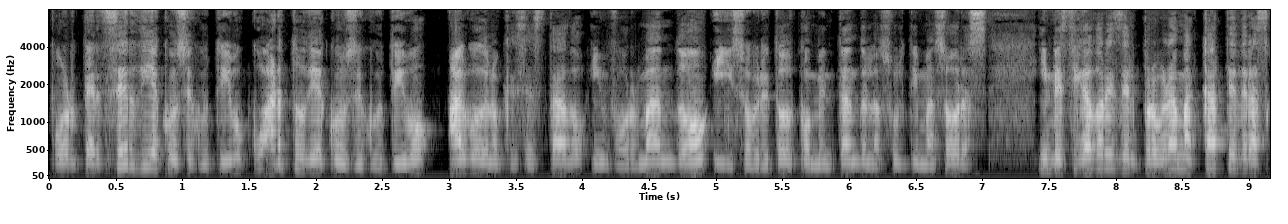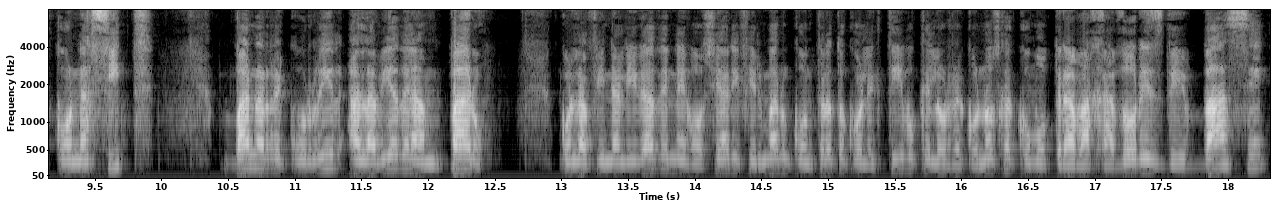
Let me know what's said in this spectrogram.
por tercer día consecutivo, cuarto día consecutivo, algo de lo que se ha estado informando y sobre todo comentando en las últimas horas. Investigadores del programa Cátedras CONACIT van a recurrir a la vía del amparo con la finalidad de negociar y firmar un contrato colectivo que los reconozca como trabajadores de base,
